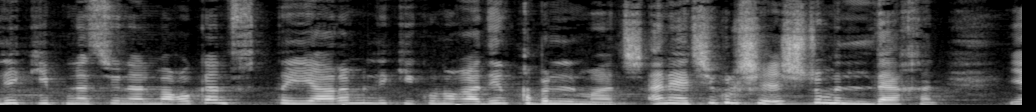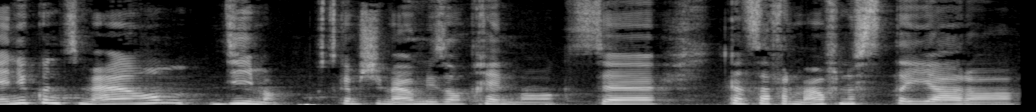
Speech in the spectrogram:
l'équipe nationale marocaine في الطيارة ملي كيكونوا غاديين قبل الماتش. أنا هادشي كلشي عشته من الداخل. يعني كنت معاهم ديما. كنت كنمشي معاهم les entraînements كنت كنسافر معاهم في نفس الطيارة.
